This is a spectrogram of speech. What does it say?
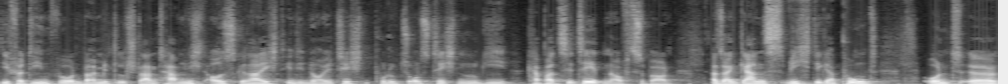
die verdient wurden beim Mittelstand, haben nicht ausgereicht, in die neue Techn Produktionstechnologie Kapazitäten aufzubauen. Also ein ganz wichtiger Punkt und äh,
